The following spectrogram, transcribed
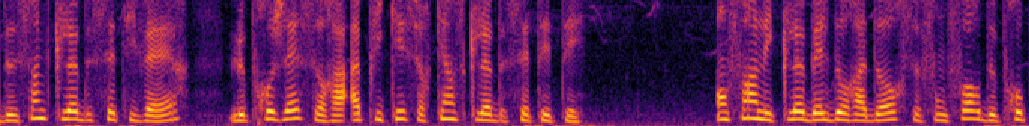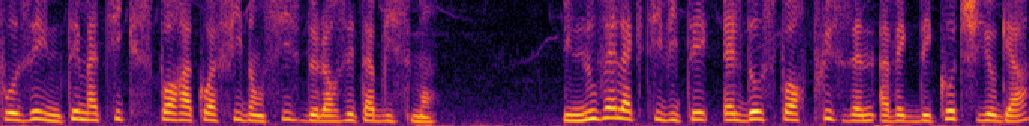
De 5 clubs cet hiver, le projet sera appliqué sur 15 clubs cet été. Enfin, les clubs Eldorador se font fort de proposer une thématique sport aquafi dans 6 de leurs établissements. Une nouvelle activité, Eldo Sport Plus Zen avec des coachs yoga,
